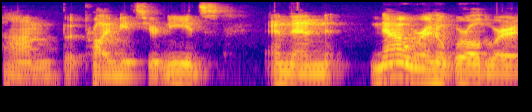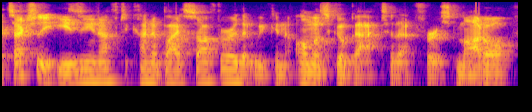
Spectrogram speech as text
um, but probably meets your needs. And then now we're in a world where it's actually easy enough to kind of buy software that we can almost go back to that first model,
